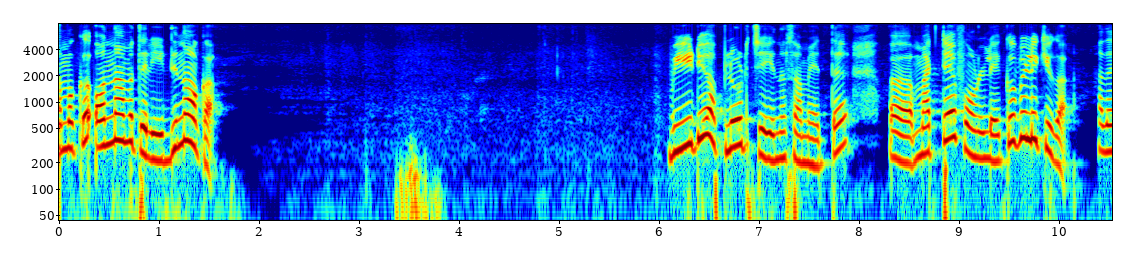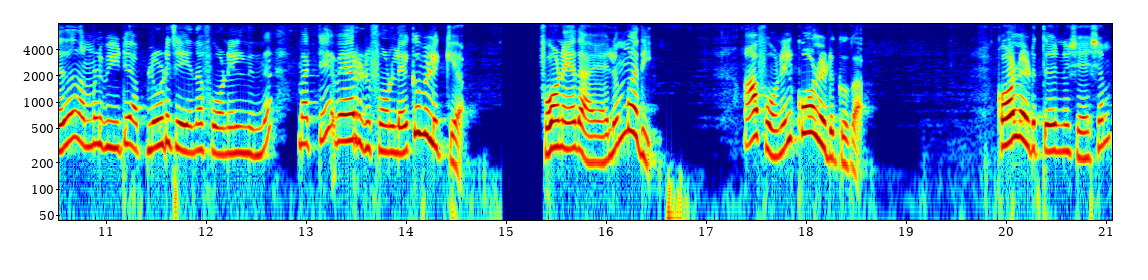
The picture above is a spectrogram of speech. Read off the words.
നമുക്ക് ഒന്നാമത്തെ രീതി നോക്കാം. വീഡിയോ അപ്ലോഡ് ചെയ്യുന്ന സമയത്ത് മറ്റേ ഫോണിലേക്ക് വിളിക്കുക. അതായത് നമ്മൾ വീഡിയോ അപ്ലോഡ് ചെയ്യുന്ന ഫോണിൽ നിന്ന് മറ്റേ വേറൊരു ഫോണിലേക്ക് വിളിക്കുക. ഫോൺ ഏതായാലും മതി. ആ ഫോണിൽ കോൾ എടുക്കുക. കോൾ എടുത്തതിന് ശേഷം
